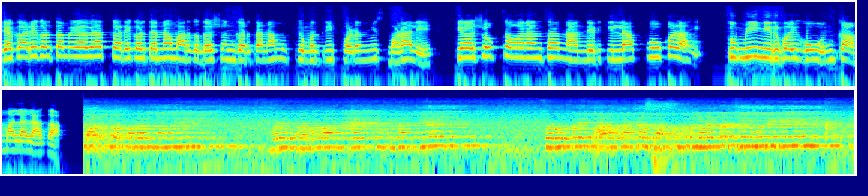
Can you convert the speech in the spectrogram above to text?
या कार्यकर्ता मेळाव्यात कार्यकर्त्यांना मार्गदर्शन करताना मुख्यमंत्री फडणवीस म्हणाले की अशोक चव्हाणांचा नांदेड किल्ला पोकळ आहे. तुम्ही निर्भय होऊन कामाला लागा. म्हणजे जेल. भारताच्या स्वातंत्र्य जेलमध्ये गेले.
